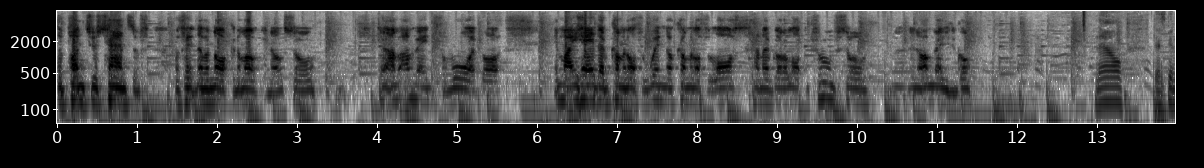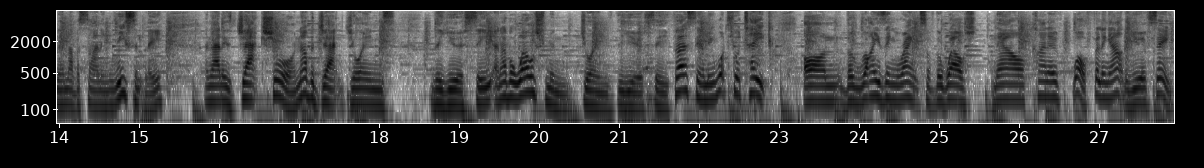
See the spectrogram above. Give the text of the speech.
the puncher's chance of, of hitting them and knocking them out, you know. So yeah, I'm, I'm ready for war. I've got in my head, I'm coming off a win, not coming off a loss, and I've got a lot to prove. So, you know, I'm ready to go. Now, there's been another signing recently, and that is Jack Shore. Another Jack joins the UFC. Another Welshman joined the UFC. Firstly, I mean, what's your take on the rising ranks of the Welsh now kind of, well, filling out the UFC?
